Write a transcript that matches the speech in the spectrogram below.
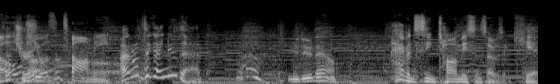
Oh, true? she wasn't Tommy. I don't think I knew that. Oh, you do now. I haven't seen Tommy since I was a kid.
